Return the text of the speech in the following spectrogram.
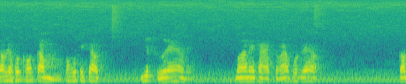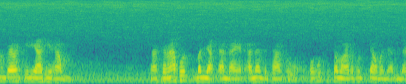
รรมและผลของกรรมพระพุทธเจ้า ยึดถือแล้วเนี่ย มาในศาสนาพุทธแล้วกรรมแปลว่ากิริยาที่ทำศาสนาพุทธบัญญัติอันใดอันนั้นเป็นทางถูกพระพุทธสมาพระพุทธเจ้าบัญญัติอันใด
